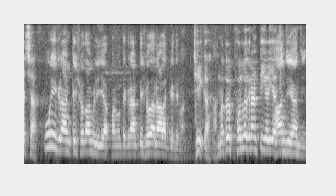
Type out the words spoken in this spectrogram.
ਅੱਛਾ। ਪੂਰੀ ਗਾਰੰਟੀ ਸ਼ੁਦਾ ਮਿਲੀ ਆ ਆਪਾਂ ਨੂੰ ਤੇ ਗਾਰੰਟੀ ਸ਼ੁਦਾ ਨਾਲ ਅੱਗੇ ਦੇਵਾਂਗੇ ਠੀਕ ਆ। ਮਤਲਬ ਫੁੱਲ ਗਾਰੰਟੀ ਵਾਲੀ ਆ। ਹਾਂਜੀ ਹਾਂਜੀ।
